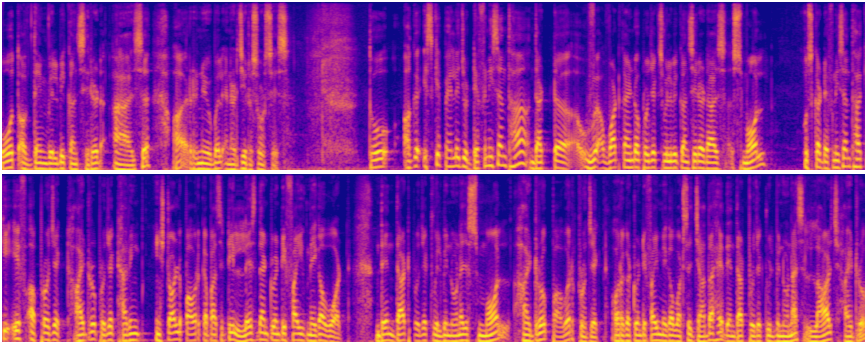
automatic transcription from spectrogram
both of them will be considered as renewable energy resources तो अगर इसके पहले जो डेफिनेशन था that what kind of projects will be considered as small उसका डेफिनेशन था कि if a project hydro project having installed power capacity less than 25 megawatt then that project will be known as small hydro power project और अगर 25 मेगावाट से ज़्यादा है then that project will be known as large hydro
